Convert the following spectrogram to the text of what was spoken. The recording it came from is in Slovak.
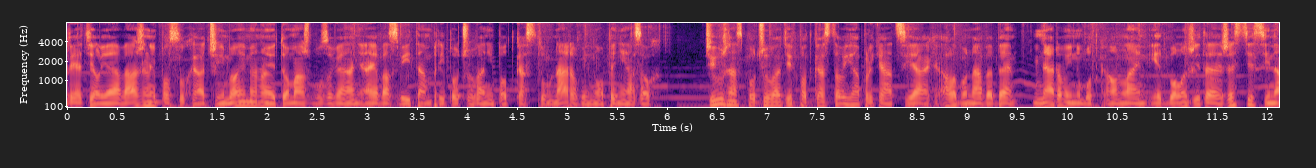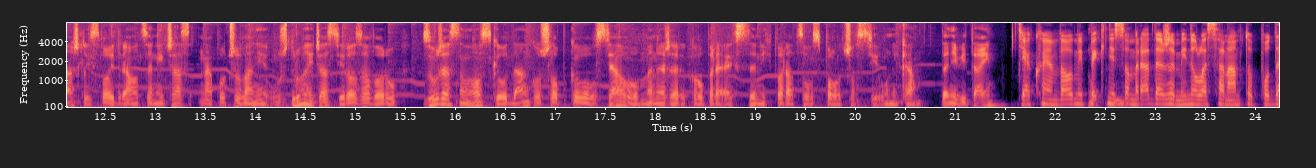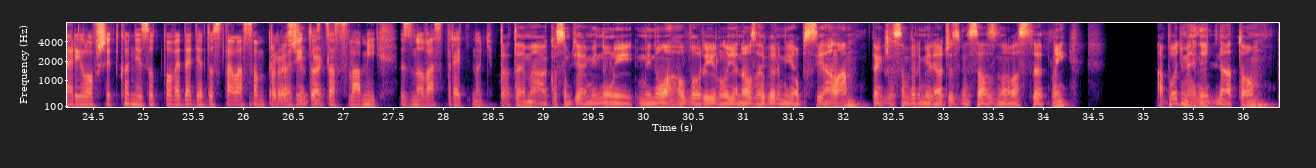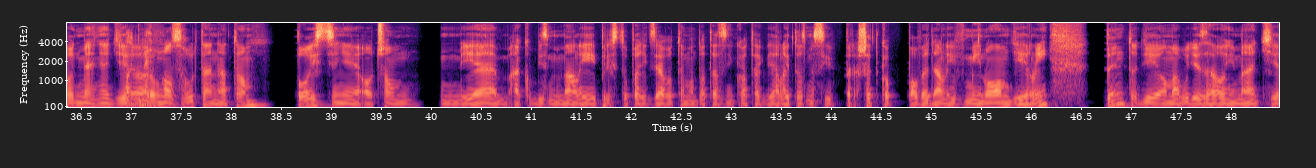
Priatelia, vážení poslucháči, moje meno je Tomáš Buzogáň a ja vás vítam pri počúvaní podcastu Na rovinu o peniazoch. Či už nás počúvate v podcastových aplikáciách alebo na webe narovinu.online, je dôležité, že ste si našli svoj drahocený čas na počúvanie už druhej časti rozhovoru s úžasnou hostkou Dankou Šlopkovou, vzťahovou manažerkou pre externých poradcov spoločnosti Unika. Dani, vitaj. Ďakujem veľmi pekne, som rada, že minule sa nám to podarilo všetko nezodpovedať a dostala som príležitosť sa s vami znova stretnúť. Tá téma, ako som ti aj minulý, minule hovoril, je naozaj veľmi obsiahla, takže som veľmi rád, že sme sa znova stretli. A poďme hneď na to, poďme hneď poďme. rovno z hurta na to. Poistenie, o čom je, ako by sme mali pristúpať k zdravotnému dotazníku a tak ďalej, to sme si všetko povedali v minulom dieli. Tento diel ma bude zaujímať e,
